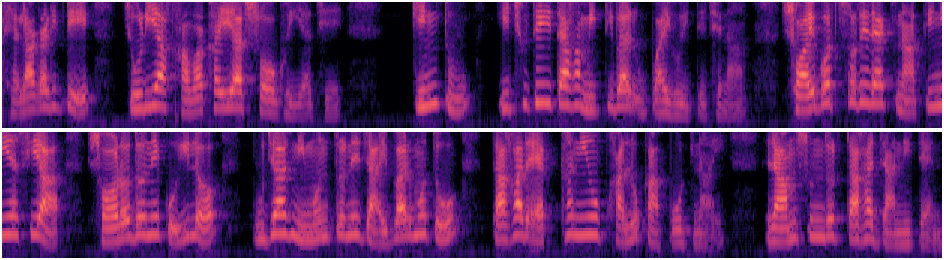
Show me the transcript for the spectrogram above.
ঠেলা গাড়িতে চড়িয়া খাওয়া খাইয়ার শখ হইয়াছে। কিন্তু কিছুতেই তাহা মিটিবার উপায় হইতেছে না। ছয় বৎসরের এক নাতিনী আসিয়া সরদনে কহিল, পূজার নিমন্ত্রণে যাইবার মতো তাহার একখানিও ভালো কাপড় নাই। রামসুন্দর তাহা জানিতেন।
